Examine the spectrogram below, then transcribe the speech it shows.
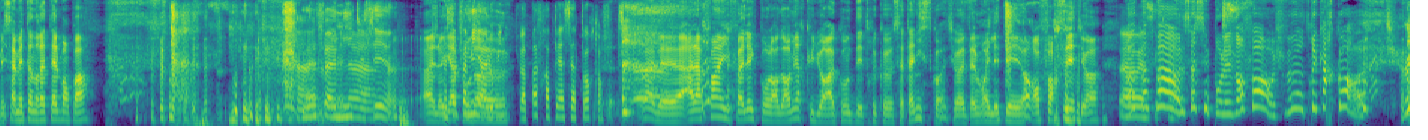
Mais ça m'étonnerait tellement pas. Ah, la mais famille, là- tu sais. hein. Ah, le La gars seule famille à euh, Halloween, tu vas pas frapper à sa porte, en fait. Ouais, mais à la fin, il fallait que pour l'endormir, qu'il lui raconte des trucs euh, satanistes, quoi. Tu vois, tellement il était euh, renforcé, tu vois. Ah Ah, ouais, c'est papa, ça c'est pour les enfants. Je veux un truc hardcore. Vois.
